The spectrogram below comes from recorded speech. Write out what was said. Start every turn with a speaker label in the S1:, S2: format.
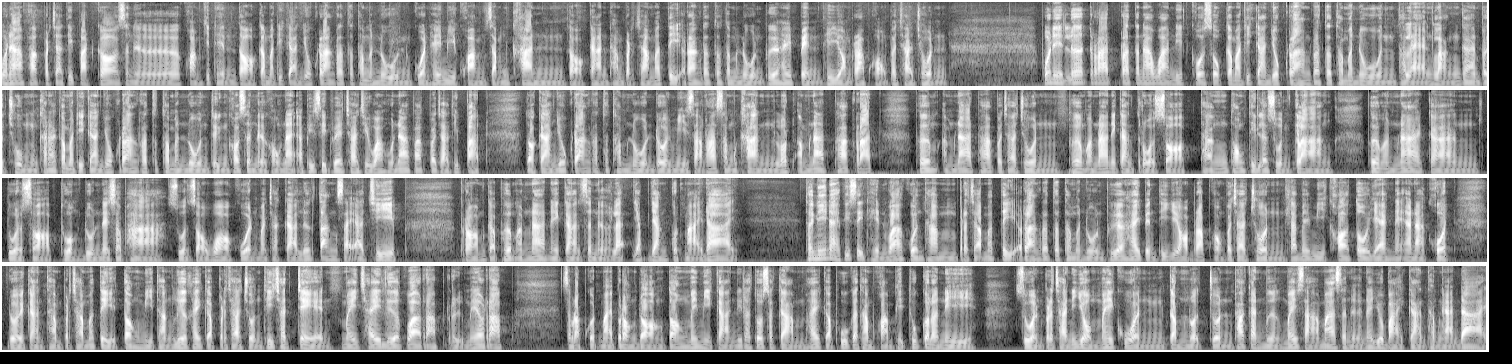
S1: หัวหน้าพักประชาธิปัตย์ก็เสนอความคิดเห็นต่อกรรมธิการยกร่างรัฐธรรมนูญ ควรให้มีความสำคัญต่อการทำประชามติร่างรัฐธรรมนูญ เพื่อให้เป็นที่ยอมรับของประชาชน พลเอกเลิศรัตน์รัตนวานิชโฆษกกรรมธิการยกร่างรัฐธรรมนูญแถลงหลังการประชุม คณะกรรมการยกร่างรัฐธรรมนูญถึงข้อเสนอของนายอภิสิทธิ์เวชชาชีวะหัวหน้าพักประชาธิปัตย์ต่อการยกร่างรัฐธรรมนูญโดยมีสาระสำคัญ ลดอำนาจภาครัฐ เพิ่มอำนาจภาคประชาชน เพิ่มอำนาจในการตรวจสอบทั้งท้องถิ่นและส่วนกลาง เพิ่มอำนาจการตรวจสอบทวงดุลในสภา ส่วนสวควรมาจากการเลือกตั้งสายอาชีพ พร้อมกับเพิ่มอำนาจในการเสนอและยับยั้งกฎหมายได้ ทั้งนี้นายพิสิทธิ์เห็นว่าควรทำประชามติร่างรัฐธรรมนูญ เพื่อให้เป็นที่ยอมรับของประชาชน และไม่มีข้อโต้แย้งในอนาคต โดยการทำประชามติต้องมีทางเลือกให้กับประชาชนที่ชัดเจน ไม่ใช่เลือกว่ารับหรือไม่รับสำหรับกฎหมายปรองดองต้องไม่มีการนิรโทษกรรมให้กับผู้กระทำความผิดทุกกรณี ส่วนประชานิยมไม่ควรกำหนดจนภาคการเมืองไม่สามารถเสนอนโยบายการทำงานได้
